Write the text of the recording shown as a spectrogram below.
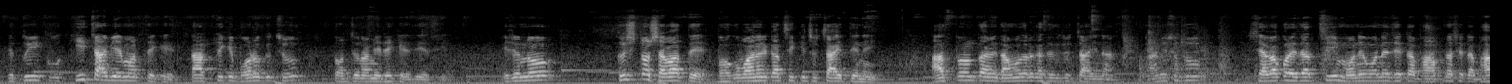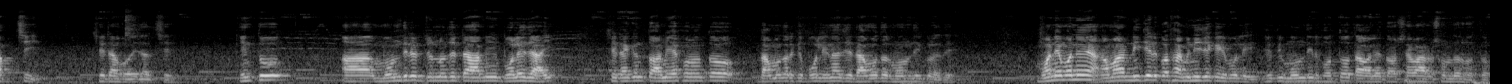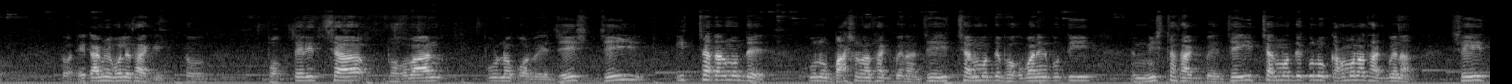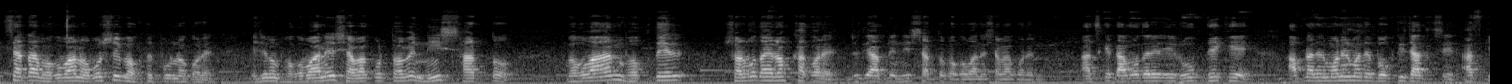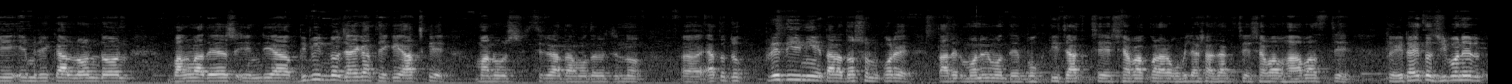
যে তুই ক- চাইবি আমার থেকে? তার থেকে বড় কিছু তোর জন্য আমি রেখে দিয়েছি। এই জন্য কৃষ্ণ সেবাতে ভগবানের কাছে কিছু চাইতে নেই। আজ পর্যন্ত আমি দামোদরের কাছে কিছু চাই না। আমি শুধু সেবা করে যাচ্ছি, মনে মনে যেটা ভাবনা সেটা ভাবছি, সেটা হয়ে যাচ্ছে। কিন্তু মন্দিরের জন্য যেটা আমি বলে যাই, সেটা কিন্তু আমি এখনও তো দামোদরকে বলি না যে দামোদর মন্দির করে দে। মনে মনে আমার নিজের কথা আমি নিজেকেই বলি, যদি মন্দির হতো তাহলে তোর সেবা আরও সুন্দর হতো। তো এটা আমি বলে থাকি। তো ভক্তের ইচ্ছা ভগবান পূর্ণ করবে। যেই যেই ইচ্ছাটার মধ্যে কোনো বাসনা থাকবে না, যে ইচ্ছার মধ্যে ভগবানের প্রতি নিষ্ঠা থাকবে, যে ইচ্ছার মধ্যে কোনো কামনা থাকবে না, সেই ইচ্ছাটা ভগবান অবশ্যই ভক্তের পূর্ণ করে। এই জন্য ভগবানের সেবা করতে হবে নিঃস্বার্থ। ভগবান ভক্তের সর্বদাই রক্ষা করে, যদি আপনি নিঃস্বার্থ ভগবানের সেবা করেন। আজকে দামোদরের এই রূপ দেখে আপনাদের মনের মধ্যে ভক্তি জাগছে। আজকে আমেরিকা, লন্ডন, বাংলাদেশ, ইন্ডিয়া, বিভিন্ন জায়গা থেকে আজকে মানুষ শ্রীরা দামোদরের জন্য এতটুকু প্রীতি নিয়ে তারা দর্শন করে, তাদের মনের মধ্যে ভক্তি জাগছে, সেবা করার অভিলাষা জাগছে, সেবা ভাব আসছে। তো এটাই তো জীবনের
